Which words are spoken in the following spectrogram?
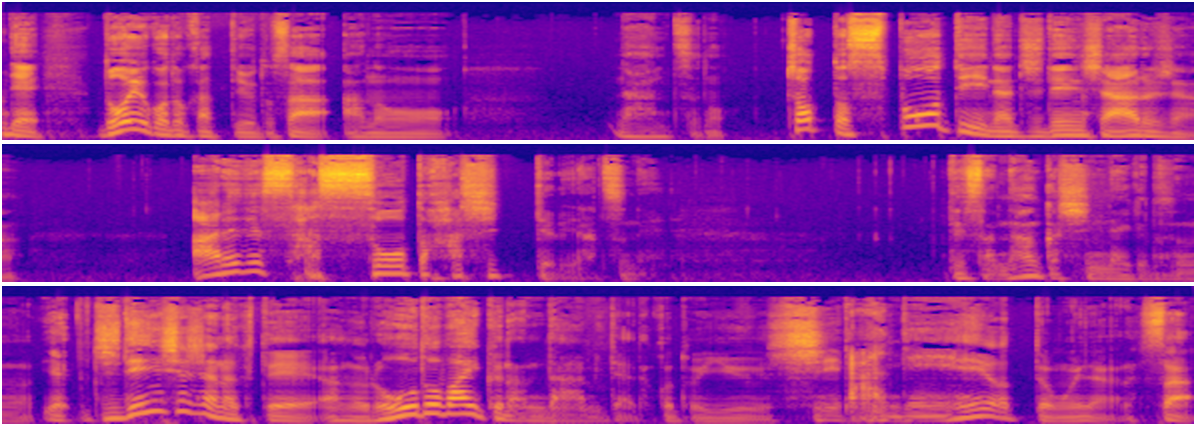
で、どういうことかっていうとさ、あのなんつうの、ちょっとスポーティーな自転車あるじゃん。あれで颯爽と走ってるやつね。でさ、なんか知んないけど、その、いや、自転車じゃなくて、あの、ロードバイクなんだ、みたいなことを言う。知らねえよって思いながらさ、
